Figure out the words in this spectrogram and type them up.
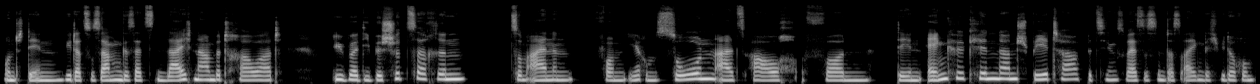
und den wieder zusammengesetzten Leichnam betrauert, über die Beschützerin, zum einen von ihrem Sohn als auch von den Enkelkindern später, beziehungsweise sind das eigentlich wiederum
